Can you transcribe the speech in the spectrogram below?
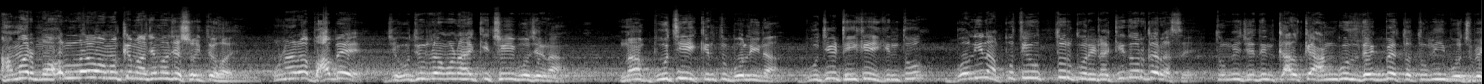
আমার মহল্লাও আমাকে মাঝে মাঝে সইতে হয়। ওনারা ভাবে যে হুজুররা মনে হয় কিছুই বোঝে না। না বুঝি, কিন্তু বলি না। বুঝি ঠিকই, কিন্তু বলি না, প্রতি উত্তর করি না, কি দরকার আছে? তুমি যেদিন কালকে আঙ্গুল দেখবে তো তুমিই বুঝবে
